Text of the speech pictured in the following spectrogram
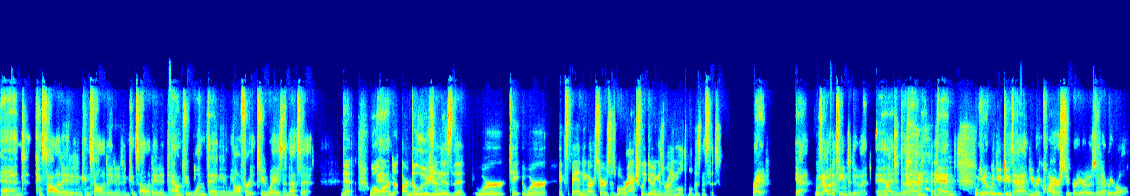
and consolidated and consolidated and consolidated down to one thing, and we offer it two ways, and that's it. Yeah. Well, and, our our delusion is that we're ta- we're expanding our services. What we're actually doing is running multiple businesses. Right. Yeah, without a team to do it, and right. um, and you know when you do that, you require superheroes in every role,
